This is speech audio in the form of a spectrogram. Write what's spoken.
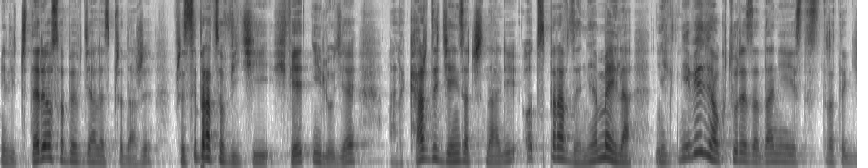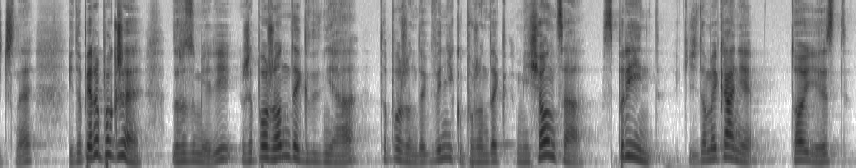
Mieli cztery osoby w dziale sprzedaży, wszyscy pracowici, świetni ludzie, ale każdy dzień zaczynali od sprawdzenia maila. Nikt nie wiedział, które zadanie jest strategiczne i dopiero po grze zrozumieli, że porządek dnia to porządek wyniku, porządek miesiąca, sprint, jakieś domykanie to jest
